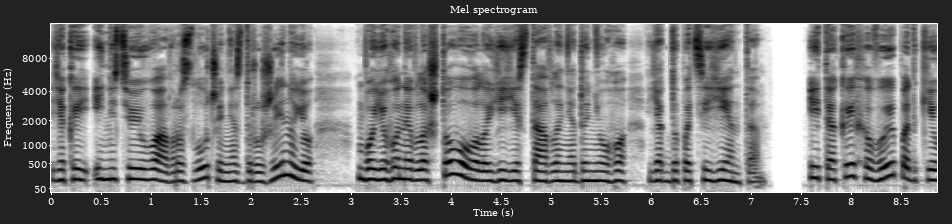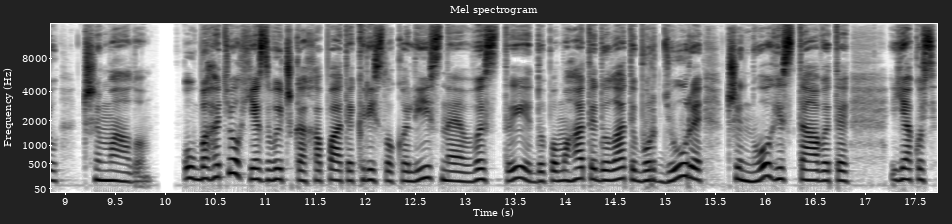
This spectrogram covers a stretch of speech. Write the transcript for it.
який ініціював розлучення з дружиною, бо його не влаштовувало її ставлення до нього як до пацієнта. І таких випадків чимало. У багатьох є звичка хапати крісло колісне, вести, допомагати долати бордюри чи ноги ставити, якось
